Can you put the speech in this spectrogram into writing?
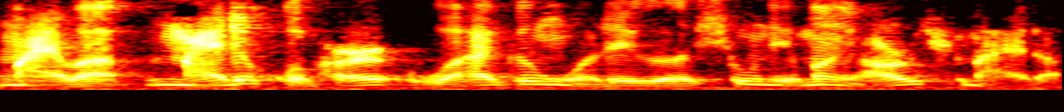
买了买这火盆，我还跟我这个兄弟孟瑶去买的，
